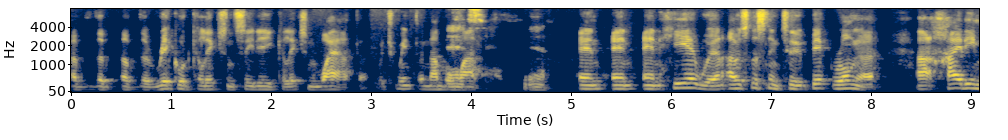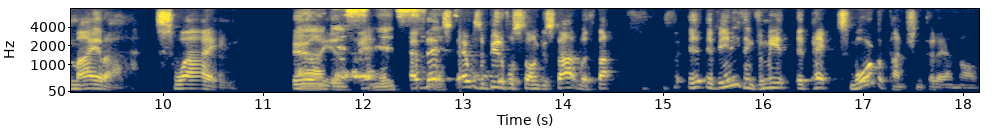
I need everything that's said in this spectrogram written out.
of the of the record collection CD collection Waiata, which went to number Yes. one. Yeah. And and and here when I was listening to Bic Runga, uh, Heidi Mayra, Sway Ah, earlier. yes, and, yes, and yes. that was a beautiful song to start with. But if anything, for me, it, it packs more of a punch in Te Reo Māori.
